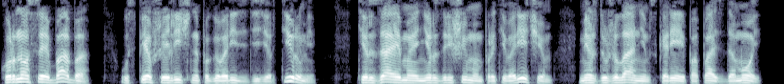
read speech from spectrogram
Курносая баба, успевшая лично поговорить с дезертирами, терзаемая неразрешимым противоречием между желанием скорее попасть домой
